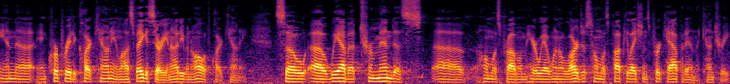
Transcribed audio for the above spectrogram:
in uh, incorporated Clark County and Las Vegas area, not even all of Clark County. So uh, we have a tremendous uh, homeless problem here. We have one of the largest homeless populations per capita in the country.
